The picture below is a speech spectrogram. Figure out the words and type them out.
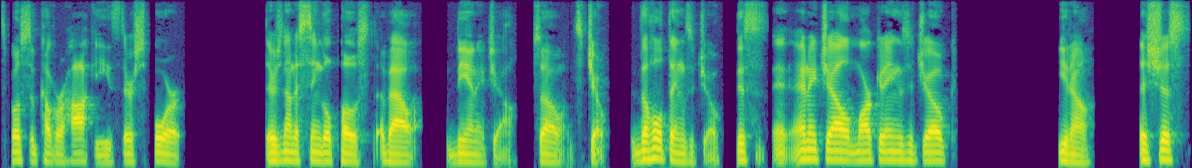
supposed to cover hockey. It's their sport there's not a single post about the NHL. So it's a joke. The whole thing's a joke. This NHL marketing is a joke. You know, it's just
